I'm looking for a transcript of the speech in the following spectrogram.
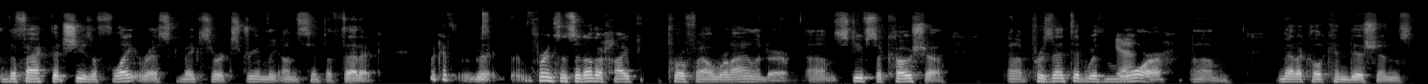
the fact that she's a flight risk makes her extremely unsympathetic. Look at, for instance, another high profile Rhode Islander, um, Steve Saccoccia, uh, presented with Yeah. more um, medical conditions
